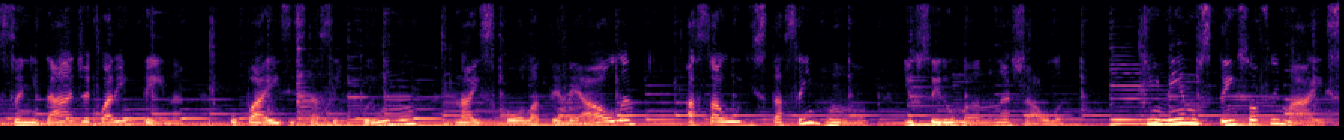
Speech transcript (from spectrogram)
sanidade é quarentena. O país está sem prumo, na escola a teleaula, a saúde está sem rumo e o ser humano na jaula. Quem menos tem sofre mais.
